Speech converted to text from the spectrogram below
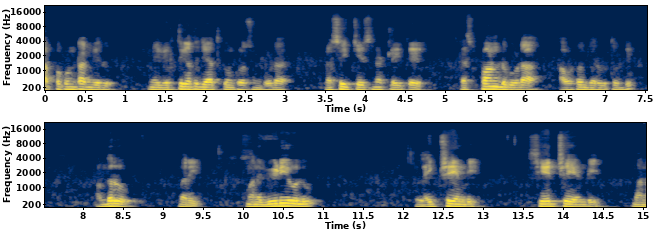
తప్పకుండా మీరు మీ వ్యక్తిగత జాతకం కోసం కూడా మెసేజ్ చేసినట్లయితే రెస్పాండ్ కూడా అవటం జరుగుతుంది. అందరూ మరి మన వీడియోలు లైక్ చేయండి షేర్ చేయండి. మన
